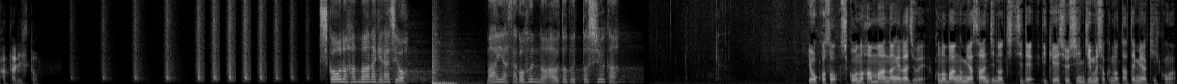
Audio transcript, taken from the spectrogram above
カタリスト。思考のハンマー投げラジオ。毎朝5分のアウトプット週間。ようこそ思考のハンマー投げラジオへ。この番組は3児の父で理系出身事務職の立見明彦が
